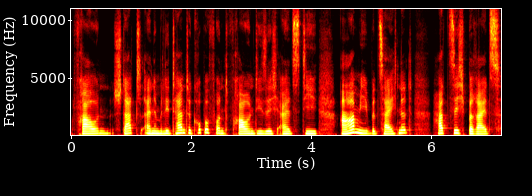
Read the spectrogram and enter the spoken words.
Frauen statt. Eine militante Gruppe von Frauen, die sich als die Army bezeichnet, hat sich bereits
